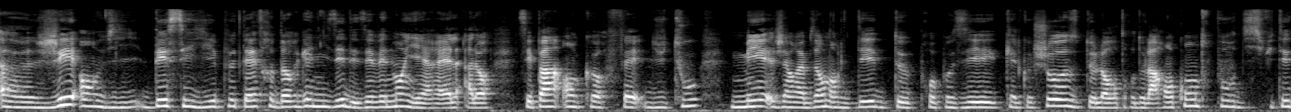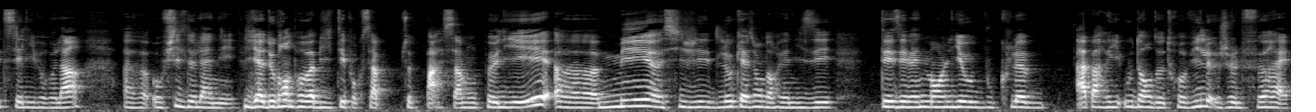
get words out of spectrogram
euh, j'ai envie d'essayer peut-être d'organiser des événements IRL. Alors c'est pas encore fait du tout, mais j'aimerais bien dans l'idée de proposer quelque chose de l'ordre de la rencontre pour discuter de ces livres-là euh, au fil de l'année. Il y a de grandes probabilités pour que ça se passe à Montpellier, euh, mais euh, si j'ai l'occasion d'organiser des événements liés au book club à Paris ou dans d'autres villes, je le ferai.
